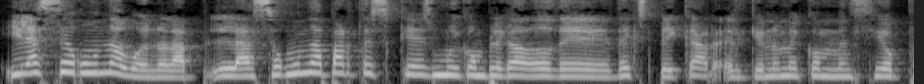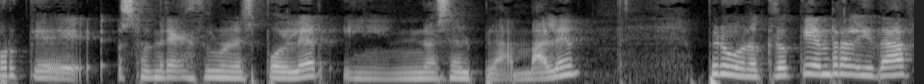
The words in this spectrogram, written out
Y la segunda, bueno, la, segunda parte es que es muy complicado de, explicar, el que no me convenció porque os tendría que hacer un spoiler y no es el plan, ¿vale? Pero bueno, creo que en realidad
